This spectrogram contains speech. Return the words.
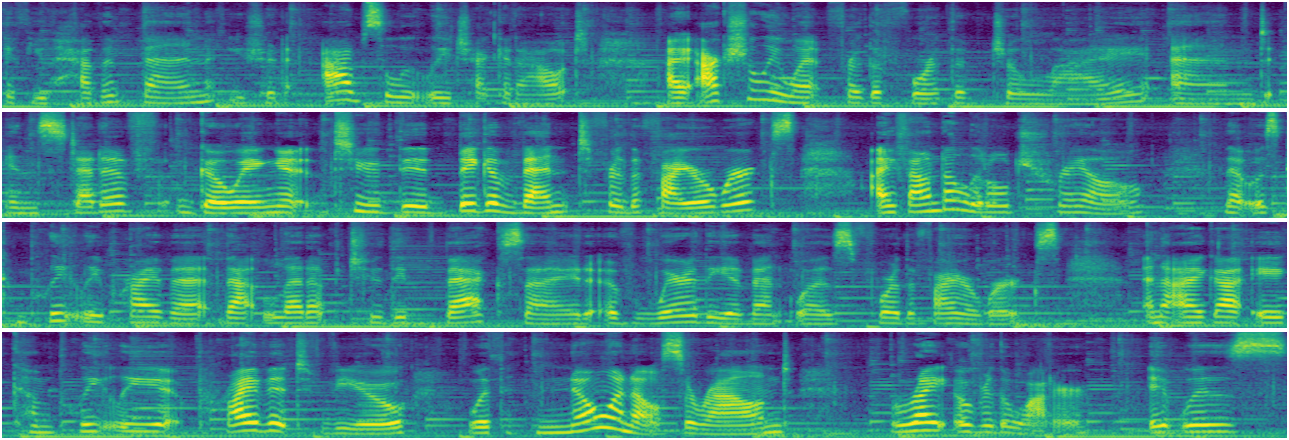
If you haven't been, you should absolutely check it out. I actually went for the 4th of July, and instead of going to the big event for the fireworks, I found a little trail that was completely private that led up to the backside of where the event was for the fireworks. And I got a completely private view with no one else around right over the water. It was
